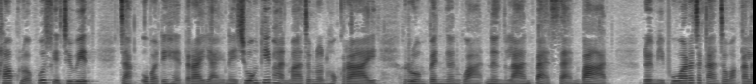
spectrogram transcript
ครอบครัวผู้เสียชีวิต จากอุบัติเหตุรายใหญ่ในช่วงที่ผ่านมาจำนวน 6 ราย รวมเป็นเงินกว่า1ล้าน8แสนบาท โดยมีผู้ว่าราชการจังหวัดกาล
